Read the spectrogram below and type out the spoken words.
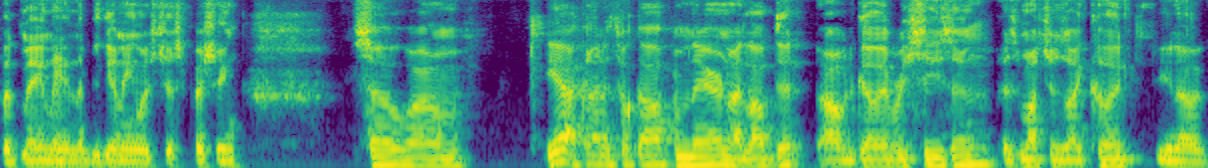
but mainly in the beginning was just fishing. So, um, yeah, I kind of took off from there and I loved it. I would go every season as much as I could, you know,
